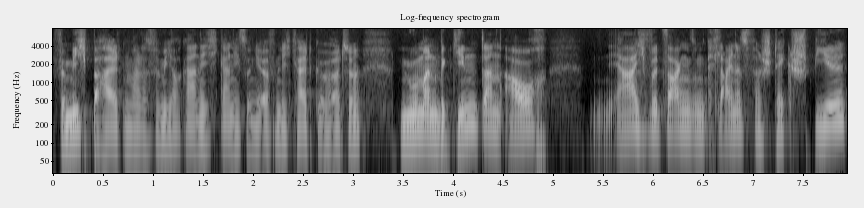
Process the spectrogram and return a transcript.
für mich behalten, weil das für mich auch gar nicht, gar nicht so in die Öffentlichkeit gehörte. Nur man beginnt dann auch ja, ich würde sagen, so ein kleines Versteckspiel.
